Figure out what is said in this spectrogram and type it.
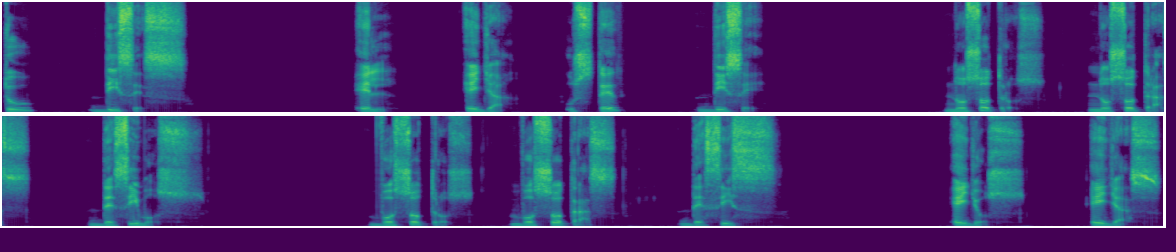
Tú dices. Él, ella, usted dice. Nosotros, nosotras decimos. Vosotros, vosotras decís. Ellos, ellas,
